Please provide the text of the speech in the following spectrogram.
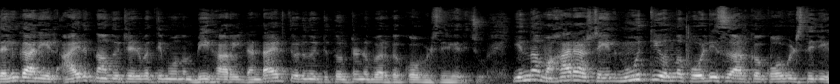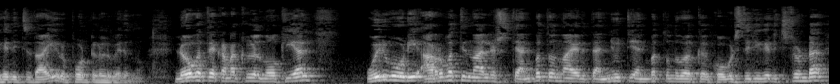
തെലങ്കാനയിൽ ആയിരത്തി നാനൂറ്റി എഴുപത്തി മൂന്നും ബീഹാറിൽ രണ്ടായിരത്തി ഒരുന്നൂറ്റി തൊണ്ണൂറ്റി പേർക്ക് കോവിഡ് സ്ഥിരീകരിച്ചു. ഇന്ന് മഹാരാഷ്ട്രയിൽ നൂറ്റിയൊന്ന് പോലീസുകാർക്ക് കോവിഡ് സ്ഥിരീകരിച്ചതായി റിപ്പോർട്ടുകൾ വരുന്നു. ലോകത്തെ കണക്കുകൾ നോക്കിയാൽ ഒരു കോടി അറുപത്തിനാല് ലക്ഷത്തി അൻപത്തി ഒന്നായിരത്തി അഞ്ഞൂറ്റി അൻപത്തി ഒന്ന് പേർക്ക് കോവിഡ് സ്ഥിരീകരിച്ചിട്ടുണ്ട്.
